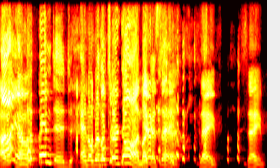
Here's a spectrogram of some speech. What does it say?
I, I, am know. offended and a little turned on, like I said. Same. Same.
